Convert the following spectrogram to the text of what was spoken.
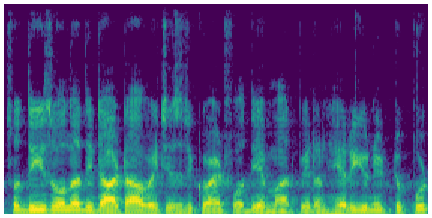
So these all are the data which is required for the mrp and here you need to put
